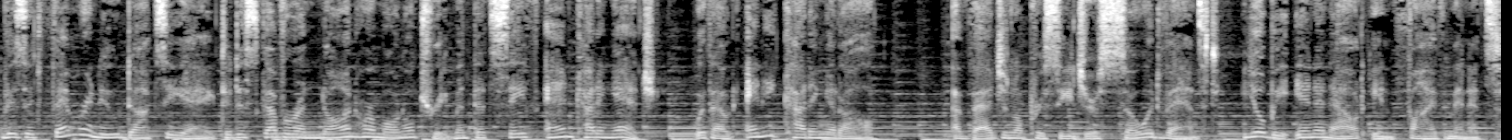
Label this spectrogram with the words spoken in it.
Visit femrenew.ca to discover a non hormonal treatment that's safe and cutting edge without any cutting at all. A vaginal procedure so advanced, you'll be in and out in five minutes.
